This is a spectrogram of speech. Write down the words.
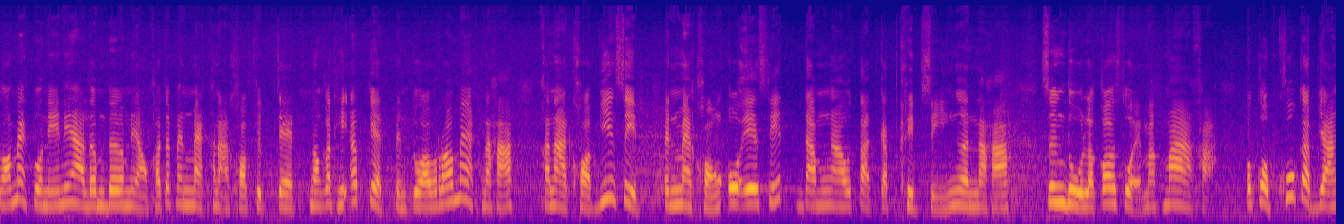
ล้อแม็กตัวนี้เนี่ยเดิมๆเนี่ยเขาจะเป็นแม็กขนาดขอบ 17 น้องกะทิอัปเกรดเป็นตัวล้อแม็กนะคะ ขนาดขอบ 20 เป็นแม็กของ Oasis ดำเงาตัดกับคลิปสีเงินนะคะ ซึ่งดูแล้วก็สวยมากๆค่ะ ประกบคู่กับยาง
